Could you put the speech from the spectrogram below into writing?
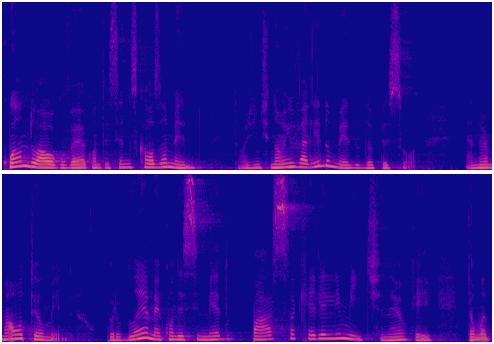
quando algo vai acontecer nos causa medo. Então a gente não invalida o medo da pessoa. É normal ter o medo problema é quando esse medo passa aquele limite, né? Ok, então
